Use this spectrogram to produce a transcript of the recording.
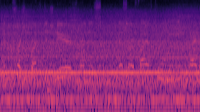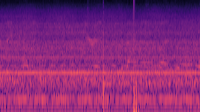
I'm a construction project engineer for this SR 520 quieter pavement project here in Savannah, by uh,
